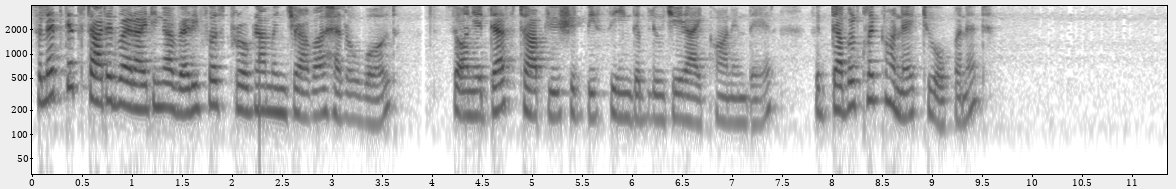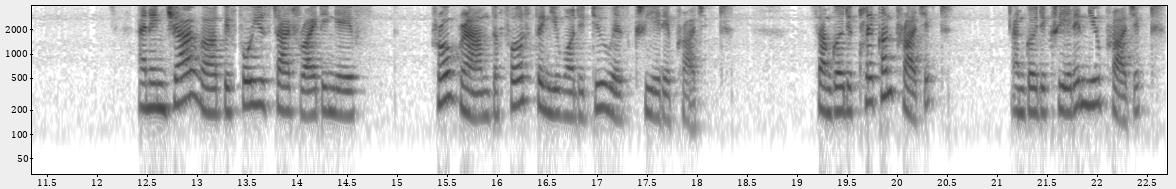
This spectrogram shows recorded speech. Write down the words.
So let's get started by writing our very first program in Java, Hello World. So on your desktop, you should be seeing the BlueJ icon in there. So double click on it to open it. And in Java, before you start writing a program, the first thing you want to do is create a project. So I'm going to click on project. I'm going to create a new project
